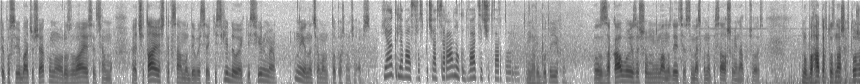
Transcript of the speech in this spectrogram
Ти по собі бачиш, як воно розвиваєшся в цьому, Е, читаєш так само, дивишся якісь відео, якісь фільми. Ну і на цьому також навчаєшся. Як для вас розпочався ранок 24 лютого? На роботу їхав. За кавою зайшов, мені мама, здається, смс-ку написала, що війна почалась. Ну, багато хто з наших теж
